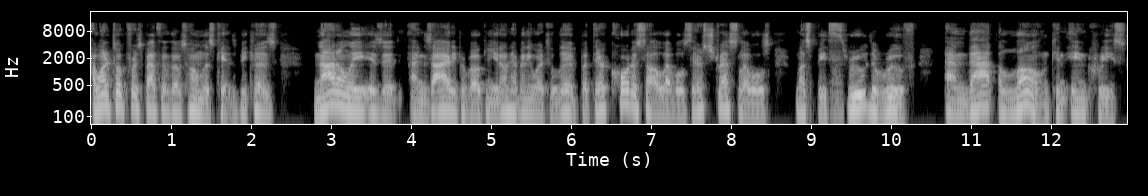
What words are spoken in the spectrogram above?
I want to talk first about the, those homeless kids because not only is it anxiety provoking you don't have anywhere to live but their cortisol levels their stress levels must be through the roof and that alone can increase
